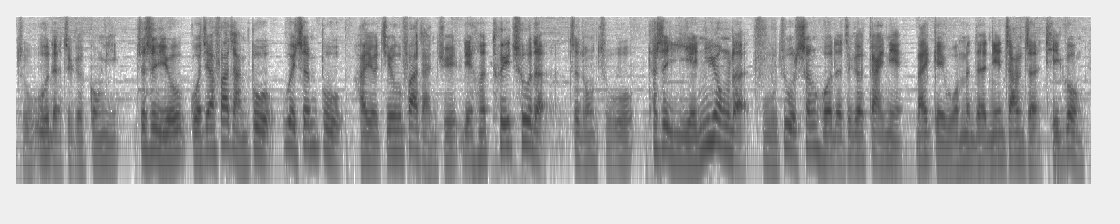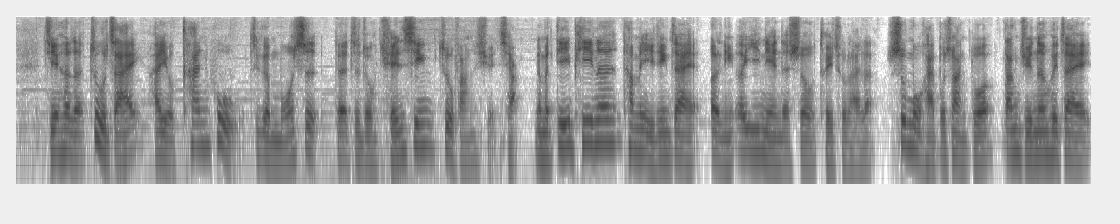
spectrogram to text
主屋的这个供应，这是由国家发展部、卫生部还有街屋发展局联合推出的这种主屋，它是沿用了辅助生活的这个概念，来给我们的年长者提供。结合了住宅还有看护这个模式的这种全新住房选项。那么第一批呢，他们已经在二零二一年的时候推出来了，数目还不算多。当局呢会在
